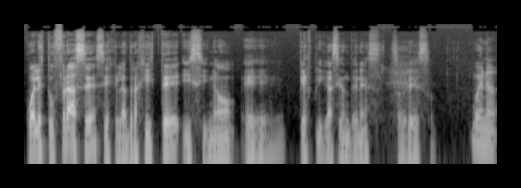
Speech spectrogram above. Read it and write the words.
¿Cuál es tu frase, si es que la trajiste, y si no, eh, qué explicación tenés sobre eso? Bueno,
